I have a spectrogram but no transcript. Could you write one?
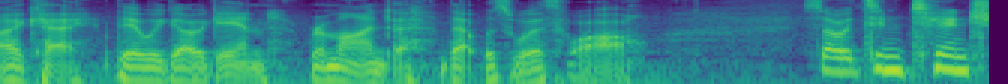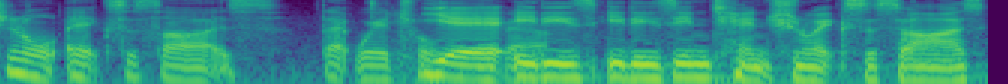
okay, there we go again. Reminder that was worthwhile. So it's intentional exercise that we're talking yeah, about. it is. It is intentional exercise.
